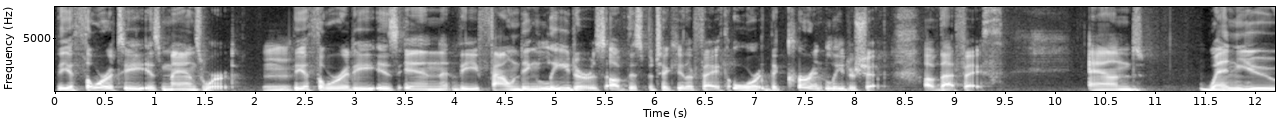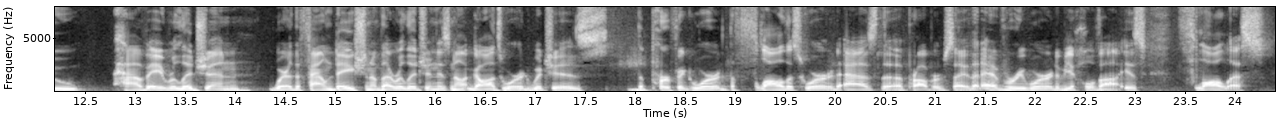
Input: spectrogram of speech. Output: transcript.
The authority is man's word. Mm. The authority is in the founding leaders of this particular faith or the current leadership of that faith. And when you have a religion where the foundation of that religion is not God's word, which is the perfect word, the flawless word, as the Proverbs say, that every word of Yehovah is flawless.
